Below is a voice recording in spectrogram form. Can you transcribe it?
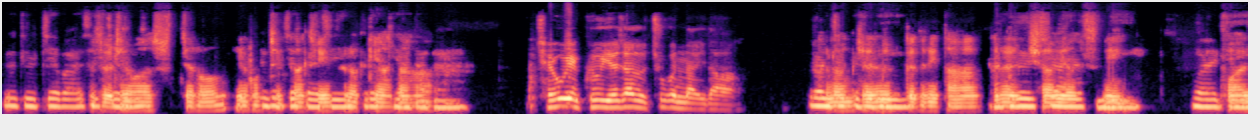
그 둘째와 셋째로 둘째와 숫째로 일곱째까지 일곱째까지 그렇게 하다가 최후에 그 여자도 죽었나이다. 그런즉 그들이 다 그를 취하였으니 부활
